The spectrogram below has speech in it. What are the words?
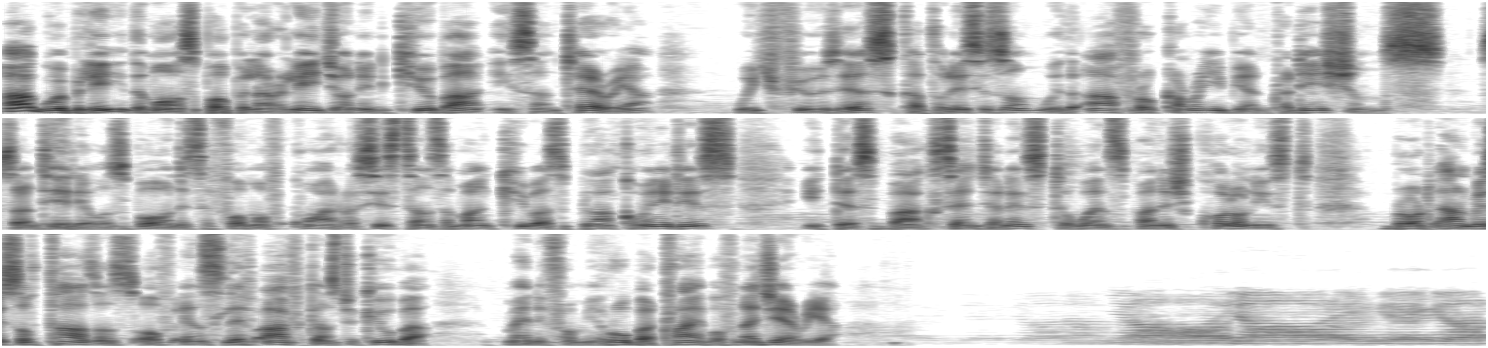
Arguably, the most popular religion in Cuba is Santeria, which fuses Catholicism with Afro-Caribbean traditions. Santeria was born as a form of quiet resistance among Cuba's black communities. It dates back centuries to when Spanish colonists brought hundreds of thousands of enslaved Africans to Cuba, many from Yoruba tribe of Nigeria.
